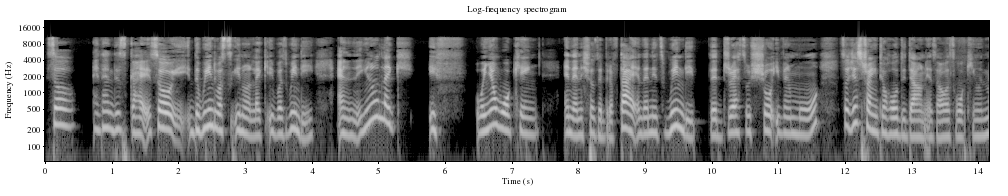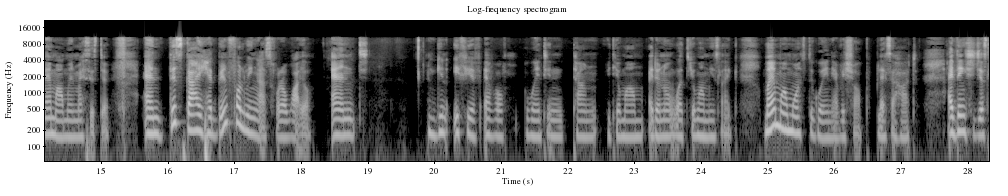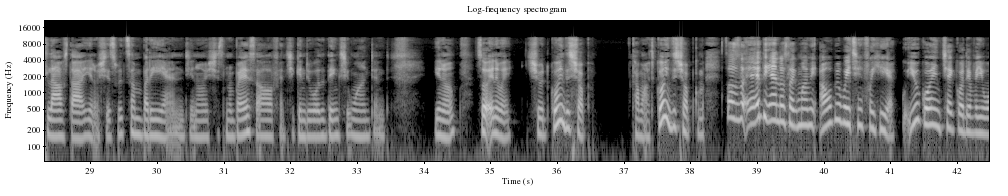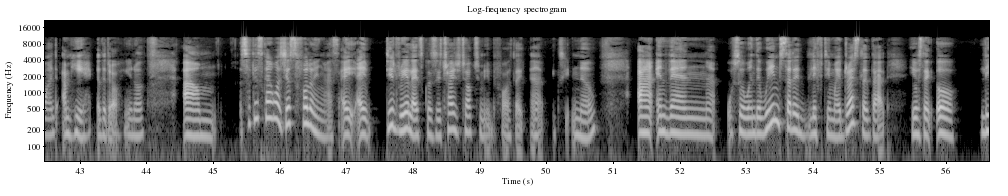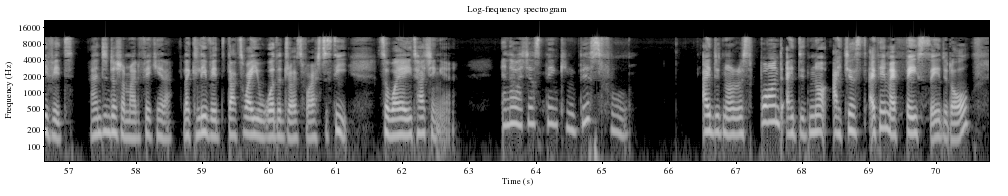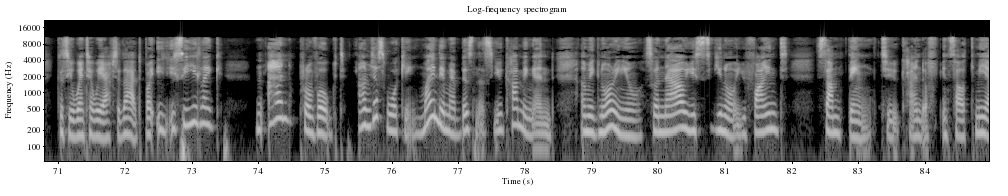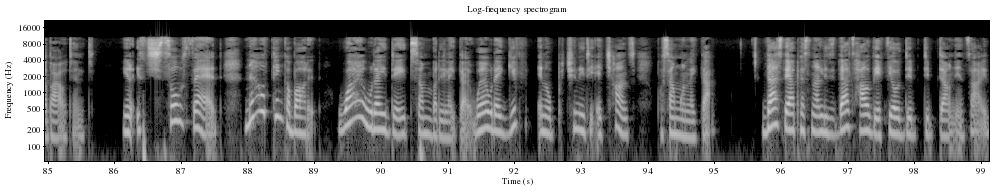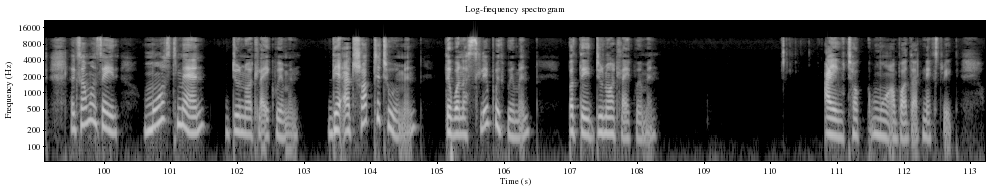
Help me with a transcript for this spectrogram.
So and then this guy, so the wind was, you know, like it was windy, and you know, like if when you're walking and then it shows a bit of thigh and then it's windy, the dress will show even more. So just trying to hold it down as I was walking with my mom and my sister. And this guy had been following us for a while. And you know, if you have ever went in town with your mom, I don't know what your mom is like. My mom wants to go in every shop, bless her heart. I think she just loves that, you know, she's with somebody and, you know, she's not by herself and she can do all the things she wants and, you know. So anyway, she would go in this shop, come out, go in this shop, come. So at the end, I was like, Mommy, I'll be waiting for here. You go and check whatever you want. I'm here at the door, you know. Um, so this guy was just following us. I, I did realize because he tried to talk to me before. I was like, uh, excuse, no. Uh, and then, so when the wind started lifting my dress like that, he was like, oh, leave it. And like, leave it. That's why you wore the dress for us to see. So why are you touching it? And I was just thinking, this fool. I did not respond. I did not, I just, I think my face said it all because he went away after that. But you, you see, like, unprovoked. I'm just walking, minding my business. You coming and I'm ignoring you. So now you, you know, you find something to kind of insult me about. And, you know, it's so sad. Now think about it. Why would I date somebody like that? Why would I give an opportunity, a chance for someone like that? That's their personality. That's how they feel deep, deep down inside. Like someone said, most men do not like women. They're attracted to women, they want to sleep with women, but they do not like women. I'll talk more about that next week.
